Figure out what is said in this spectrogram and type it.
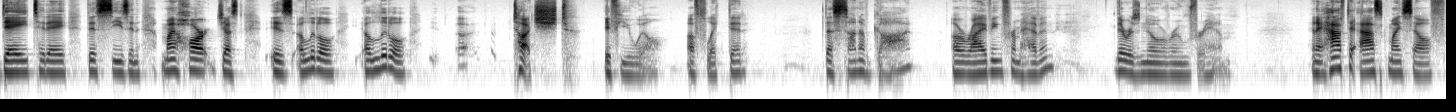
day, today, this season, my heart just is a little, a little uh, touched, if you will afflicted, the Son of God arriving from heaven, there was no room for him. And I have to ask myself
